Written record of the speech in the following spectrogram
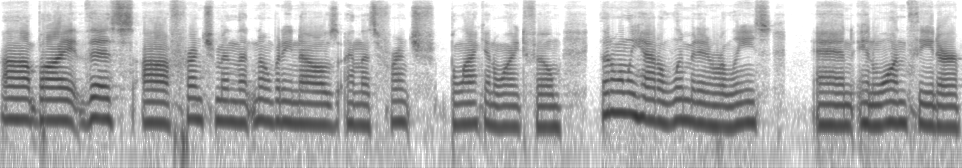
uh, by this uh, Frenchman that nobody knows, and this French black and white film that only had a limited release and in one theater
